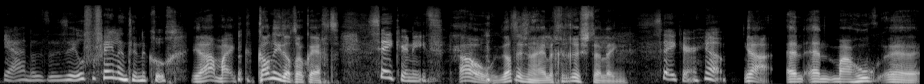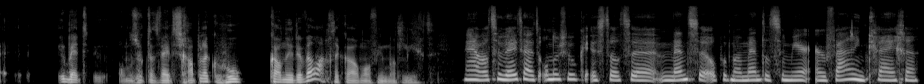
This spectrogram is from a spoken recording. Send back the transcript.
Ja, dat is heel vervelend in de kroeg. Ja, maar kan hij dat ook echt? Zeker niet. Oh, dat is een hele geruststelling. Zeker, ja. Ja, en, en, maar hoe, uh, u bent, u onderzoekt dat wetenschappelijk, hoe kan u er wel achter komen of iemand liegt? Nou ja, wat we weten uit onderzoek is dat uh, mensen op het moment dat ze meer ervaring krijgen,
